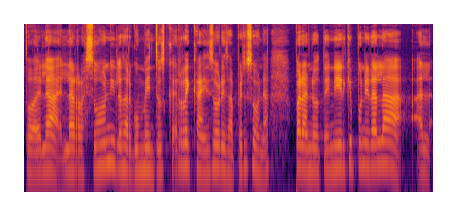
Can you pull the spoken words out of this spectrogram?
toda la, la razón y los argumentos recaen sobre esa persona para no tener que poner a la, a la,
